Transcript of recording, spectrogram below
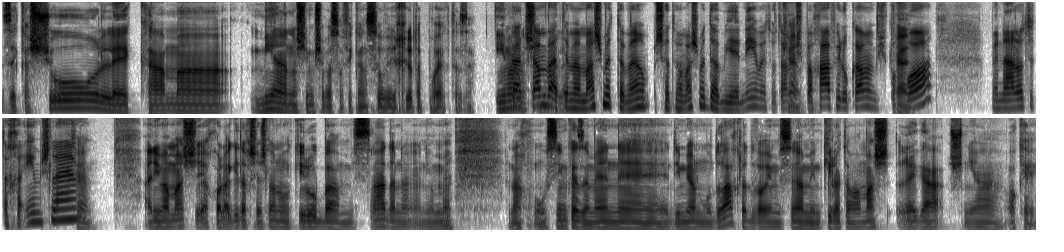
זה קשור לכמה מי האנשים שבסוף ייכנסו ויחיו את הפרויקט הזה. האלה... ואתם ממש מתאמר, שאתם ממש מדמיינים את אותה כן. משפחה, אפילו כמה משפחות, כן. מנהלות את החיים שלהם. כן. אני ממש יכול להגיד לך שיש לנו כאילו במשרד, אני, אני אומר, אנחנו עושים כזה מעין אה, דמיון מודרך לדברים מסוימים, כאילו אתה ממש, רגע, שנייה, אוקיי,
